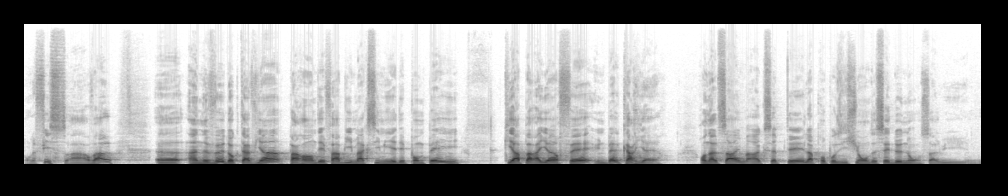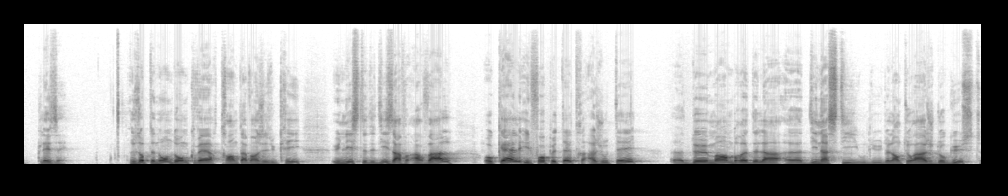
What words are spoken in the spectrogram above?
dont le fils sera Arval, euh, un neveu d'Octavien, parent des Fabii Maximi et des Pompei, qui a par ailleurs fait une belle carrière. Ronaldsheim a accepté la proposition de ces deux noms, ça lui plaisait. Nous obtenons donc vers 30 avant Jésus-Christ une liste de 10 arvales auxquelles il faut peut-être ajouter deux membres de la dynastie ou de l'entourage d'Auguste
